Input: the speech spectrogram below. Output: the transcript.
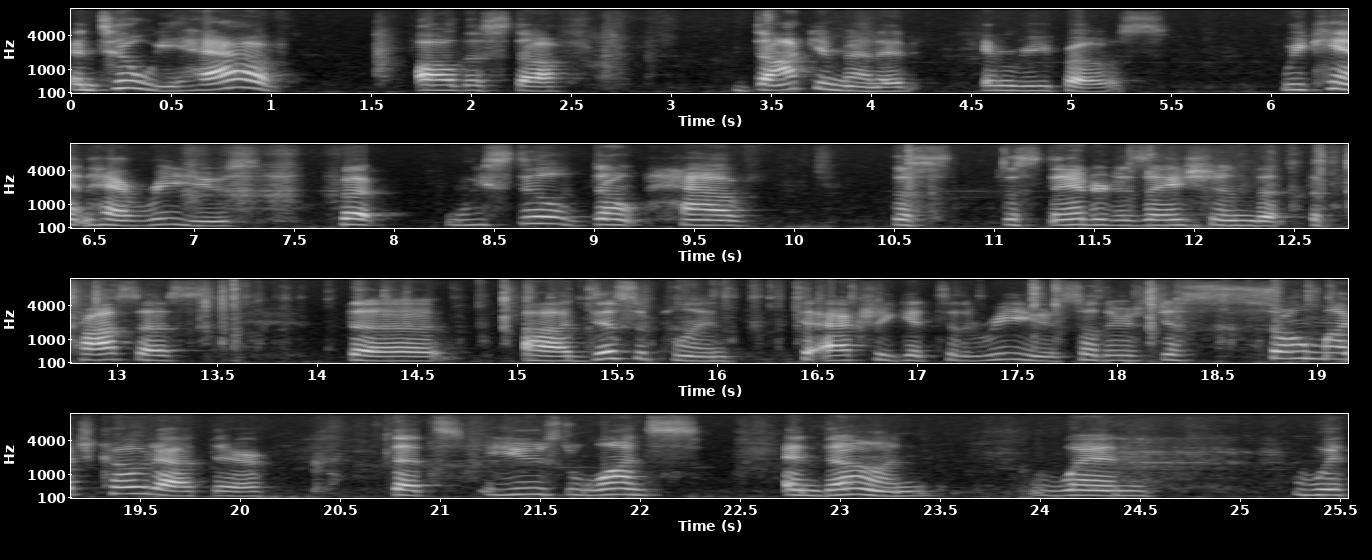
until we have all this stuff, documented in repos. We can't have reuse, but we still don't have the, the standardization, the, the process, the uh, discipline to actually get to the reuse. So there's just so much code out there that's used once and done when with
